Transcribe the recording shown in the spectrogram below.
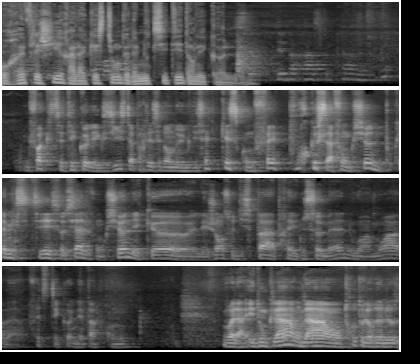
pour réfléchir à la question de la mixité dans l'école. Une fois que cette école existe, à partir de septembre 2017, qu'est-ce qu'on fait pour que ça fonctionne, pour que la mixité sociale fonctionne et que les gens ne se disent pas après une semaine ou un mois, bah, en fait cette école n'est pas pour nous voilà, et donc là, on a, entre autres, lors de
